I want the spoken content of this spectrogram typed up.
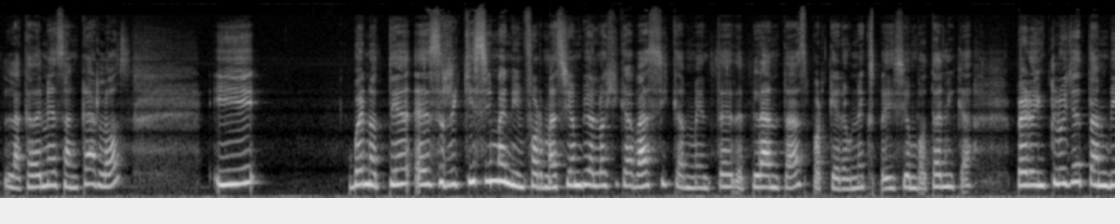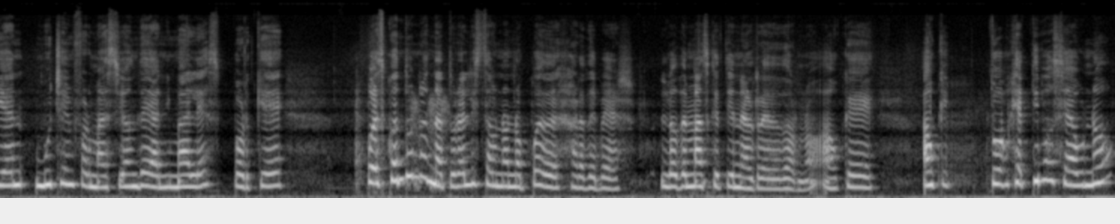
la Academia de San Carlos. Y bueno, es riquísima en información biológica básicamente de plantas, porque era una expedición botánica, pero incluye también mucha información de animales, porque pues cuando uno es naturalista uno no puede dejar de ver lo demás que tiene alrededor, ¿no? Aunque, aunque tu objetivo sea uno,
